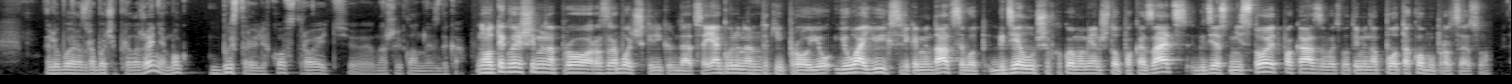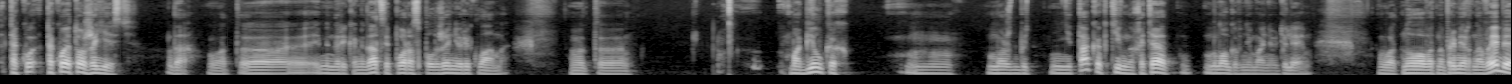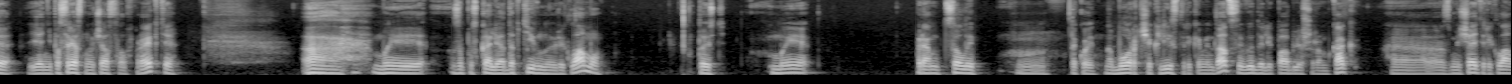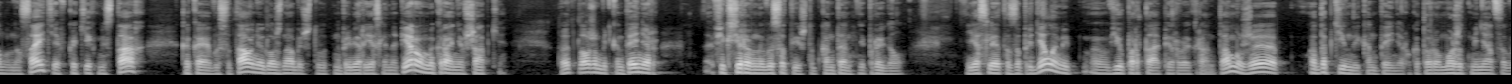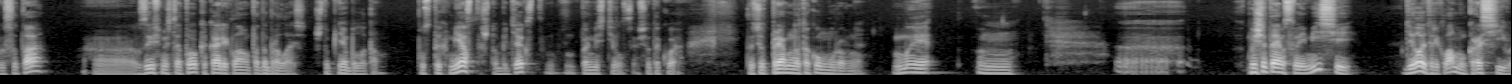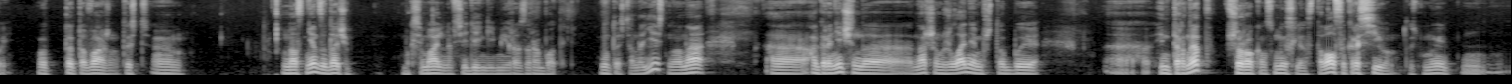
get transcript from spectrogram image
любой разработчик приложения мог быстро и легко встроить э, наш рекламный SDK. Но вот ты говоришь именно про разработческие рекомендации. Я говорю, наверное, такие про UI, UX рекомендации. Вот где лучше в какой момент что показать, где не стоит показывать, вот именно по такому процессу. Такое, такое тоже есть, да. Вот, э, именно рекомендации по расположению рекламы. Вот, э, в мобилках может быть не так активно, хотя много внимания уделяем. Вот. Но вот, например, на вебе я непосредственно участвовал в проекте. А, мы запускали адаптивную рекламу. То есть мы прям целый такой набор, чек-лист рекомендаций выдали паблишерам, как э, размещать рекламу на сайте, в каких местах, какая высота у нее должна быть, что, вот, например, если на первом экране в шапке, то это должен быть контейнер фиксированной высоты, чтобы контент не прыгал. Если это за пределами э, viewport первый экран, там уже адаптивный контейнер, у которого может меняться высота э, в зависимости от того, какая реклама подобралась, чтобы не было там пустых мест, чтобы текст поместился, все такое. То есть вот прямо на таком уровне. Мы, э, мы считаем своей миссией делать рекламу красивой. Вот это важно. То есть э, у нас нет задачи максимально все деньги мира заработать. Ну, то есть она есть, но она ограничена нашим желанием, чтобы Э, интернет в широком смысле оставался красивым. То есть мы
